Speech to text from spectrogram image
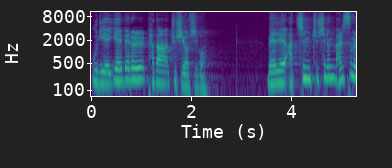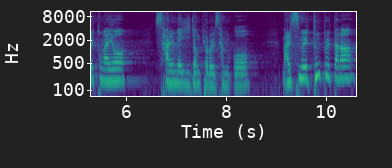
우리의 예배를 받아 주시옵시고 매일 아침 주시는 말씀을 통하여 삶의 이정표를 삼고 말씀을 등불 따라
